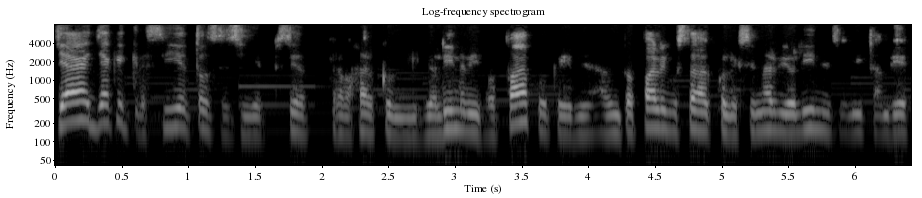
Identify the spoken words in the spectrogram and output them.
ya, ya que crecí, entonces sí empecé a trabajar con el violín de mi papá, porque a mi papá le gustaba coleccionar violines y a mí también.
